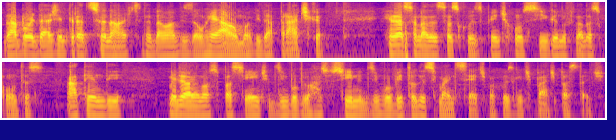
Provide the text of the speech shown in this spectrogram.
da abordagem tradicional, a gente tenta dar uma visão real, uma vida prática relacionada a essas coisas para a gente consiga, no final das contas, atender melhor o nosso paciente, desenvolver o raciocínio, desenvolver todo esse mindset, uma coisa que a gente bate bastante.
